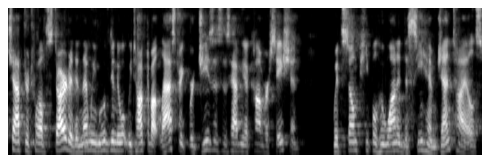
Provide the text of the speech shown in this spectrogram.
chapter 12 started. And then we moved into what we talked about last week, where Jesus is having a conversation with some people who wanted to see him, Gentiles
